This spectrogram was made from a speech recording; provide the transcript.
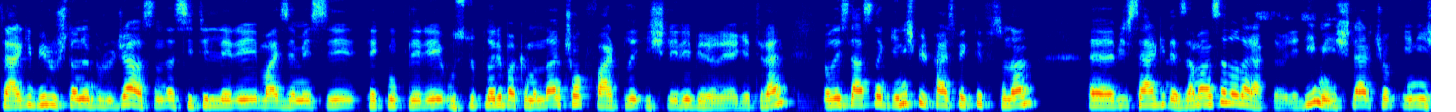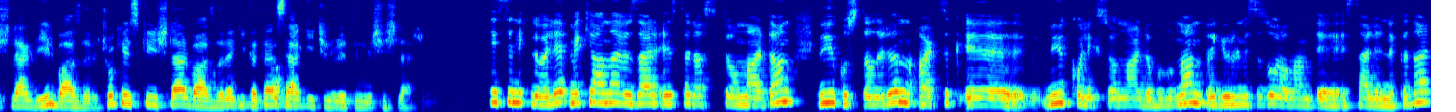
sergi bir uçtan öbür uca aslında stilleri, malzemesi, teknikleri, uslupları bakımından çok farklı işleri bir araya getiren. Dolayısıyla aslında geniş bir perspektif sunan e, bir sergi de zamansal olarak da öyle değil mi? İşler çok yeni işler değil bazıları. Çok eski işler bazıları hakikaten sergi için üretilmiş işler. Kesinlikle öyle. Mekana özel enstalasyonlardan büyük ustaların artık e, büyük koleksiyonlarda bulunan ve görülmesi zor olan e, eserlerine kadar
